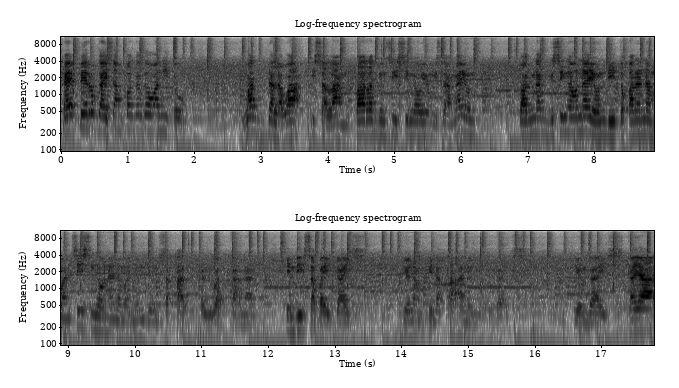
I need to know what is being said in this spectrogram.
kaya pero guys ang paggagawa nito wag dalawa isa lang para dun sisingaw yung isa. Ngayon pag nagsingaw na yon dito ka na naman sisingaw na naman yun dun sa kal- kaliwat kanan. Hindi sabay guys. Yun ang pinakaano nito guys. Yung guys. Kaya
